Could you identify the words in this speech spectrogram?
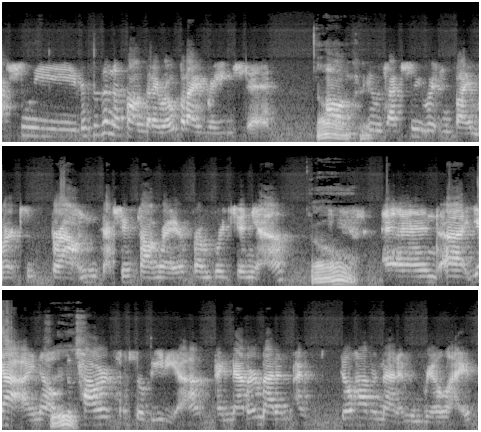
actually this isn't a song that I wrote, but I arranged it. Oh, um, okay. It was actually written by Marquise Brown. He's actually a songwriter from Virginia. Oh, And uh, yeah, I know the power of social media. I never met him. I still haven't met him in real life.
